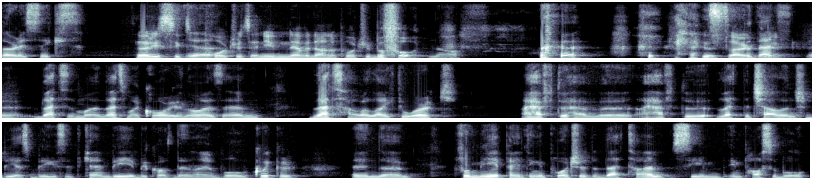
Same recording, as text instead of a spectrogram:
36. 36 Yeah. portraits, and you've never done a portrait before. No. So but that's uh, that's my that's my core, you know. As, um, that's how I like to work. I have to have uh, I have to let the challenge be as big as it can be because then I evolve quicker. And um, for me, painting a portrait at that time seemed impossible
